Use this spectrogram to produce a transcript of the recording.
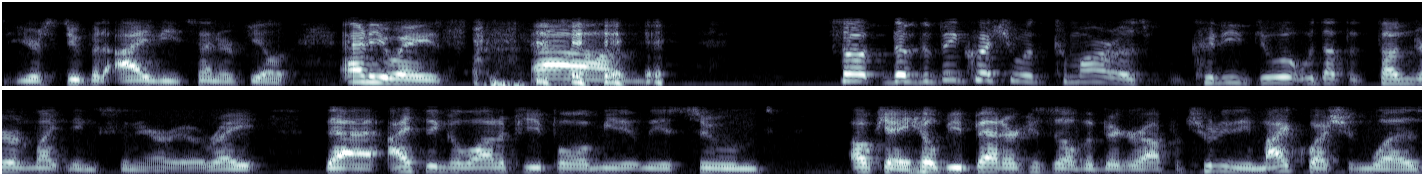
your stupid Ivy center field. Anyways, um, so the the big question with Kamara is, could he do it without the thunder and lightning scenario, right? That I think a lot of people immediately assumed, okay, he'll be better because he'll have a bigger opportunity. My question was,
